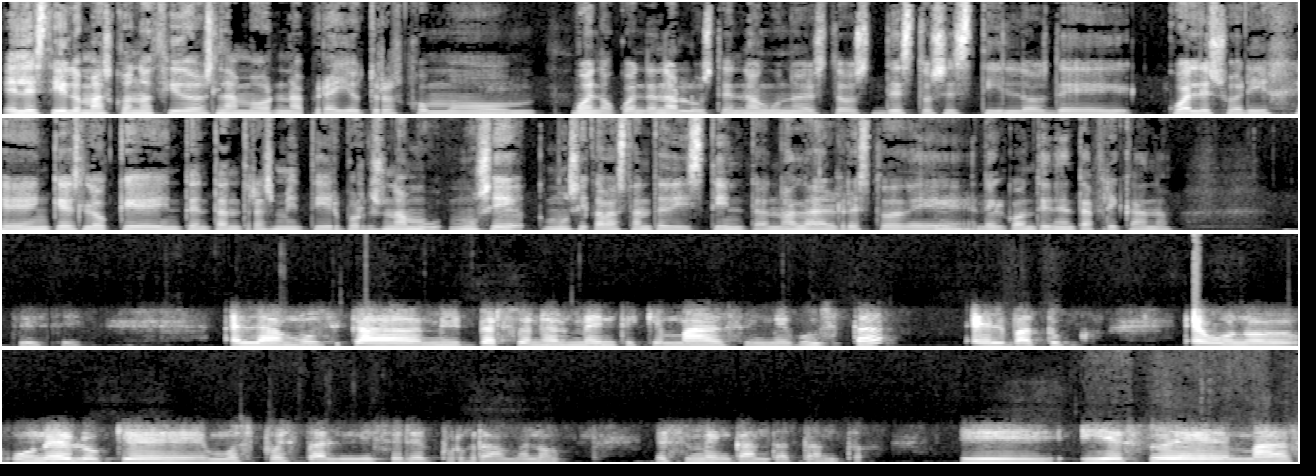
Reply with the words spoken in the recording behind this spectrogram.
el estilo más conocido es la morna, pero hay otros como, bueno, cuéntenoslo usted, ¿no? Alguno de estos, de estos estilos, de cuál es su origen, qué es lo que intentan transmitir, porque es una música, música bastante distinta, ¿no? A la del resto de, del continente africano. Sí, sí. La música a mí personalmente que más me gusta, el batuco. Es uno, uno de lo que hemos puesto al inicio del programa, ¿no? Eso me encanta tanto. Y, y eso es más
